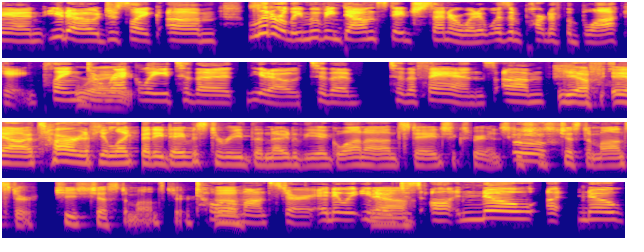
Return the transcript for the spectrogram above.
and you know just like um literally moving downstage center when it wasn't part of the blocking playing right. directly to the you know to the to the fans. Um, yeah, yeah, it's hard if you like Bette Davis to read the Night of the Iguana on stage experience because she's just a monster. She's just a monster, total Ugh. monster, and it was, you know yeah. just all no uh, no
